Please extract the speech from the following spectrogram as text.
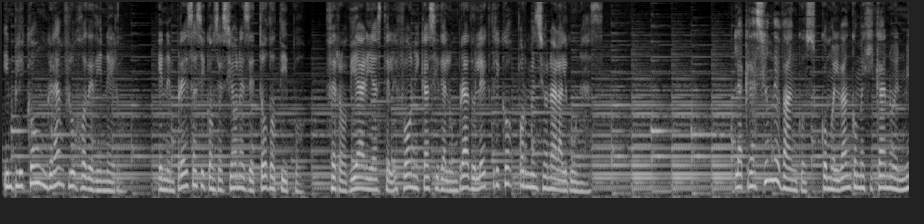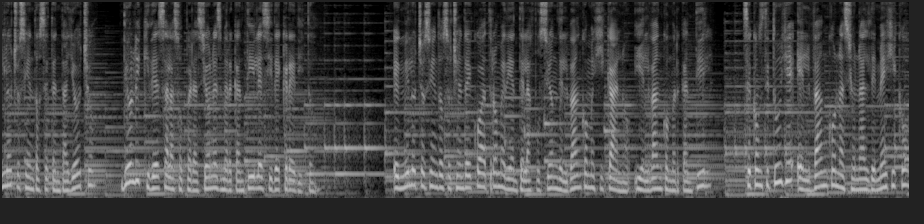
implicó un gran flujo de dinero, en empresas y concesiones de todo tipo, ferroviarias, telefónicas y de alumbrado eléctrico, por mencionar algunas. La creación de bancos, como el Banco Mexicano en 1878, dio liquidez a las operaciones mercantiles y de crédito. En 1884, mediante la fusión del Banco Mexicano y el Banco Mercantil, se constituye el Banco Nacional de México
